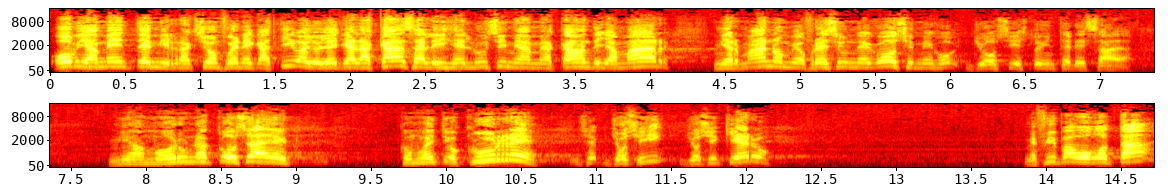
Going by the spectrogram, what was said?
Obviamente mi reacción fue negativa, yo llegué a la casa, le dije, Lucy, me, me acaban de llamar, mi hermano me ofrece un negocio y me dijo, yo sí estoy interesada. Mi amor, una cosa de, ¿cómo se te ocurre? yo sí, yo sí quiero. Me fui para Bogotá,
